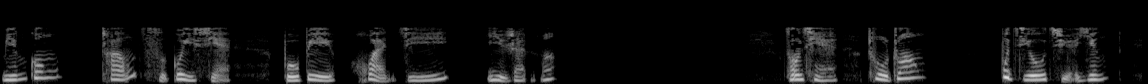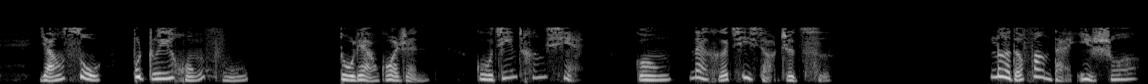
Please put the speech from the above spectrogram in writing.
明公长此贵险，不必缓急一人吗？从前楚庄不究绝缨，杨素不追鸿福，度量过人，古今称羡，公奈何气小至此？乐得放胆一说。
